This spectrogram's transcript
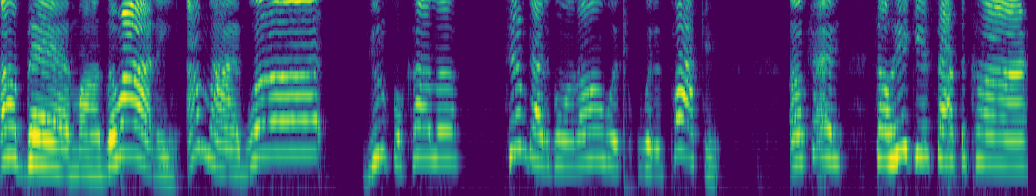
a bad Maserati. I'm like, what? Beautiful color. Tim got it going on with, with his pockets. Okay, so he gets out the car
